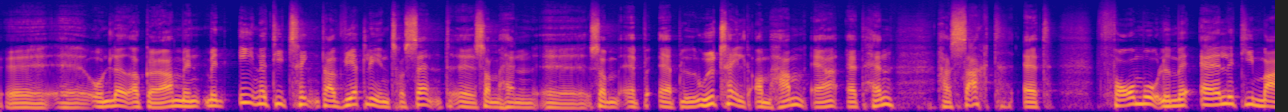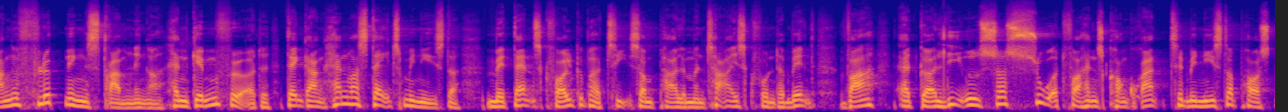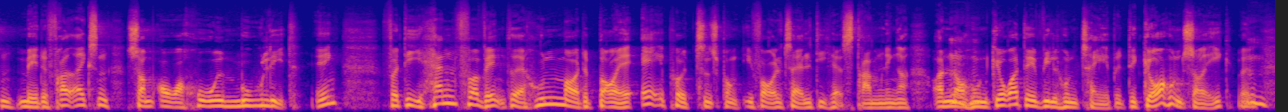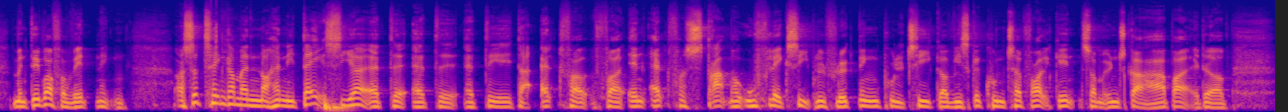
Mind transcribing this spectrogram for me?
øh, øh, undlade at gøre. Men, men en af de ting, der er virkelig interessant, øh, som, han, øh, som er, er blevet udtalt om ham, er, at han har sagt, at formålet med alle de mange flygtningestramninger, han gennemførte, dengang han var statsminister med Dansk Folkeparti som parlamentarisk fundament, var at gøre livet så surt for hans konkurrent til ministerposten, Mette Frederiksen, som overhovedet muligt. Ikke? fordi han forventede, at hun måtte bøje af på et tidspunkt i forhold til alle de her stramninger, og når mm-hmm. hun gjorde det, ville hun tabe. Det gjorde hun så ikke, vel? Mm. men det var forventningen. Og så tænker man, når han i dag siger, at, at, at det, der er alt for, for en alt for stram og ufleksibel flygtningepolitik, og vi skal kunne tage folk ind, som ønsker at arbejde og,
